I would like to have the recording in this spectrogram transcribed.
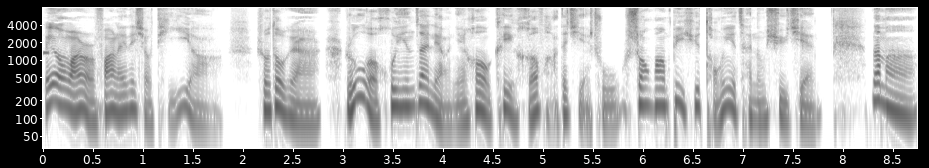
另有网友发来的小提议啊，说豆哥，如果婚姻在两年后可以合法的解除，双方必须同意才能续签，那么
